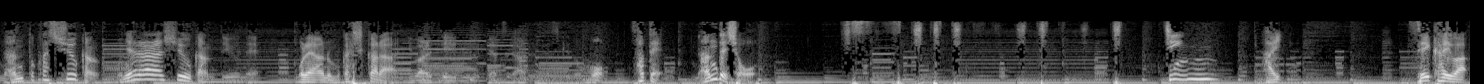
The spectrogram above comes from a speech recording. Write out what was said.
なんとか週間、ほにゃらら週間というね、これあの昔から言われているやつがあるんですけども、さて、何でしょう？チンはい。正解は、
